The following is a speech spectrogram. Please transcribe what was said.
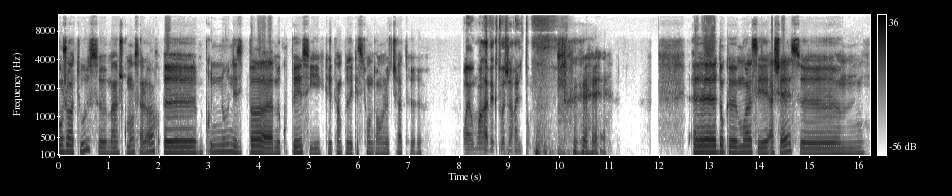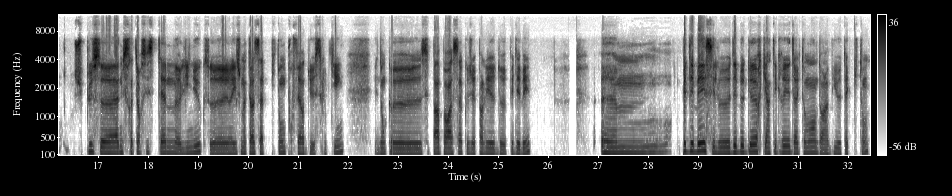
bonjour à tous, euh, ben, je commence alors. Euh, Bruno, n'hésite pas à me couper si quelqu'un pose des questions dans le chat. euh. Ouais, au moins avec toi, j'aurai le temps. Euh, donc euh, moi c'est HS, euh, je suis plus administrateur système Linux et je m'intéresse à Python pour faire du scripting. Et donc c'est par rapport à ça que j'ai parlé de PDB. Euh, PDB c'est le debugger qui est intégré directement dans la bibliothèque Python.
